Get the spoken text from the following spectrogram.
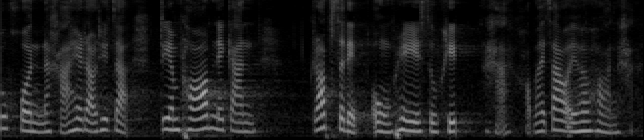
ทุกๆคนนะคะ ให้เราที่จะเตรียมพร้อมในการ รับเสด็จองค์พระเยซูคริสต์นะคะขอพระเจ้าอวยพรค่ะ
